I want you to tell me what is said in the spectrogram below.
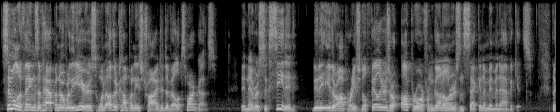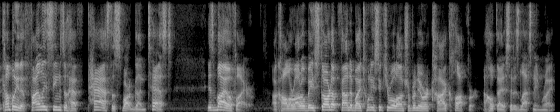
Similar things have happened over the years when other companies tried to develop smart guns. They never succeeded due to either operational failures or uproar from gun owners and Second Amendment advocates. The company that finally seems to have passed the smart gun test is BioFire, a Colorado based startup founded by 26 year old entrepreneur Kai Klopfer. I hope that I said his last name right.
